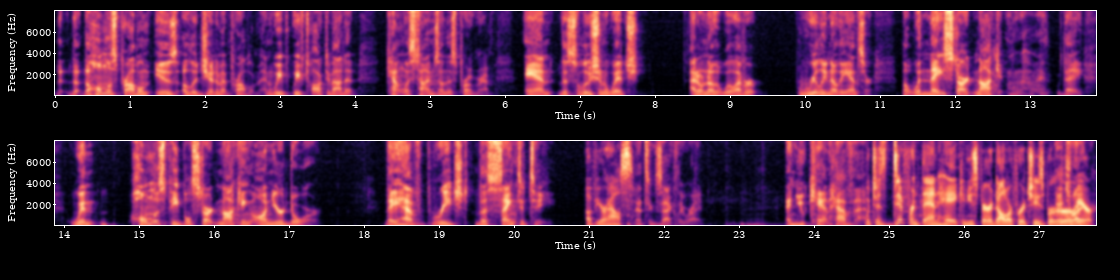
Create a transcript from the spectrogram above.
the, the, the homeless problem is a legitimate problem, and we've we've talked about it countless times on this program, and the solution to which I don't know that we'll ever really know the answer. But when they start knocking, they when homeless people start knocking on your door, they have breached the sanctity of your house. That's exactly right. And you can't have that. Which is different than, hey, can you spare a dollar for a cheeseburger That's or a beer?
